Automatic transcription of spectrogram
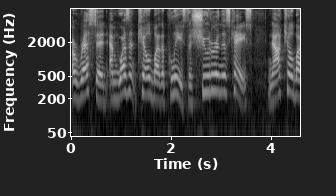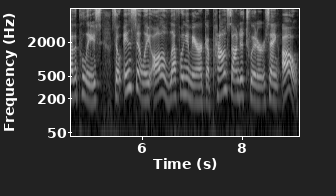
arrested and wasn't killed by the police. The shooter in this case not killed by the police. So instantly, all of left wing America pounced onto Twitter saying, oh,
